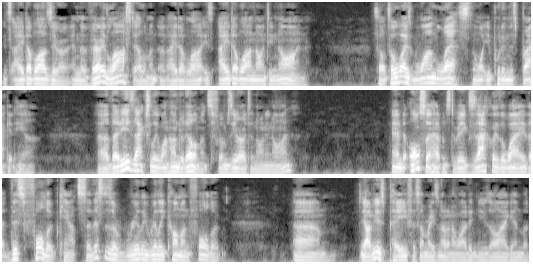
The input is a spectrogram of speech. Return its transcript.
it's ARR0. And the very last element of ARR is ARR99. So it's always one less than what you put in this bracket here. Uh, that is actually 100 elements from 0 to 99. And it also happens to be exactly the way that this for loop counts. So this is a really, really common for loop. Um, yeah, I've used P for some reason. I don't know why I didn't use I again, but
